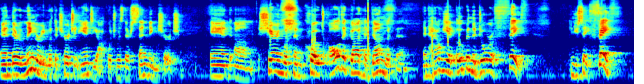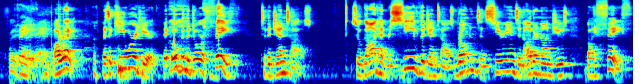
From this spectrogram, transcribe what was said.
and they're lingering with the church in Antioch, which was their sending church, and um, sharing with them, quote, all that God had done with them and how he had opened the door of faith. Can you say faith? Faith. faith. All right. That's a key word here. They opened the door of faith to the Gentiles. So God had received the Gentiles, Romans and Syrians and other non Jews, by faith,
